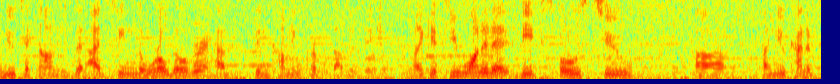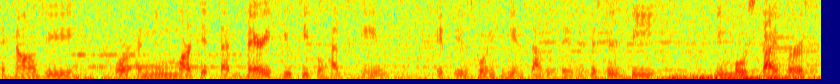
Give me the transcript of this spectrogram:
new technologies that I've seen the world over have been coming from Southeast Asia. Like if you wanted to be exposed to uh, a new kind of technology or a new market that very few people have seen, it is going to be in Southeast Asia. This is the, the most diverse,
